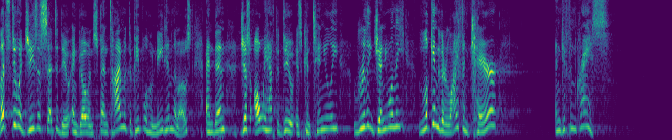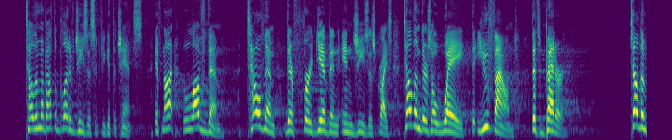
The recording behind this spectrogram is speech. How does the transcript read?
Let's do what Jesus said to do and go and spend time with the people who need him the most. And then just all we have to do is continually, really genuinely look into their life and care and give them grace. Tell them about the blood of Jesus if you get the chance. If not, love them. Tell them they're forgiven in Jesus Christ. Tell them there's a way that you found that's better. Tell them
